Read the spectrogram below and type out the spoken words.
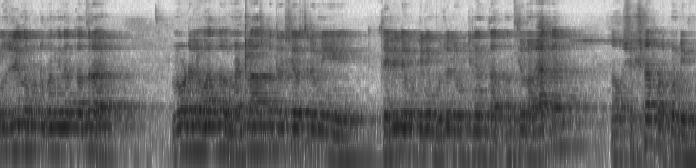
ಭುಜದಿಂದ ಹುಟ್ಟು ಬಂದೀನಿ ಅಂತಂದ್ರೆ ನೋಡಲಿ ಒಂದು ಮೆಂಟಲ್ ಆಸ್ಪತ್ರೆಗೆ ಸೇರಿಸ್ರಿ, ನೀ ತಲೆಯಲ್ಲಿ ಹುಟ್ಟಿನಿ ಭುಜಲ್ಲಿ ಹುಟ್ಟಿನಿ ಅಂತ ಅಂತೀವಿ ನಾವು. ಯಾಕೆ? ನಾವು ಶಿಕ್ಷಣ ಪಡ್ಕೊಂಡಿವಿ.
